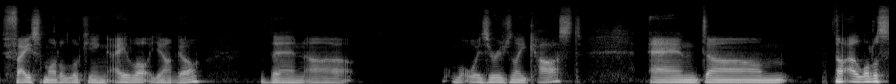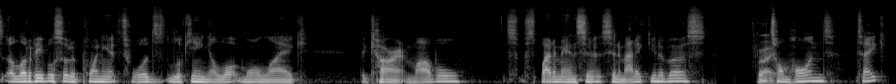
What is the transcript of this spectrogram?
face model looking a lot younger than uh, what was originally cast, and um, a lot of a lot of people sort of pointing it towards looking a lot more like the current Marvel Spider-Man cin- cinematic universe. Right. Tom Holland take.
